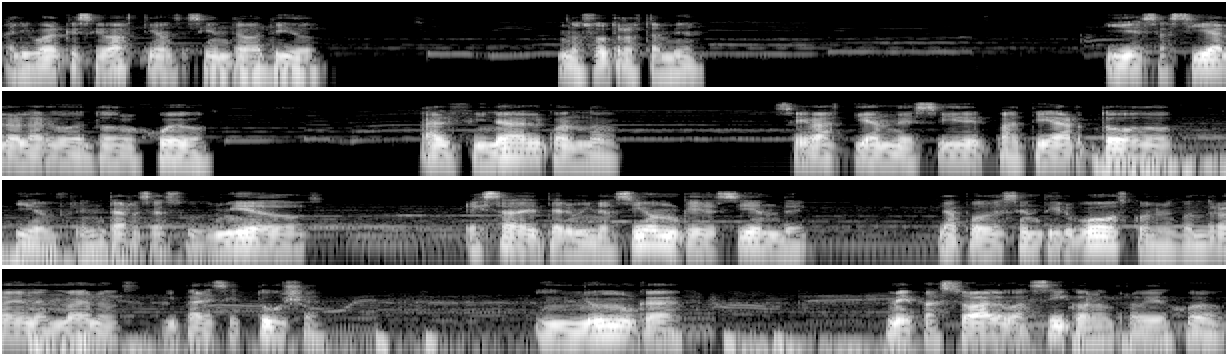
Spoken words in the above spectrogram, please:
Al igual que Sebastián se siente abatido, nosotros también. Y es así a lo largo de todo el juego. Al final, cuando Sebastián decide patear todo y enfrentarse a sus miedos, esa determinación que él siente, la podés sentir vos con el control en las manos y parece tuya. Y nunca me pasó algo así con otro videojuego.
